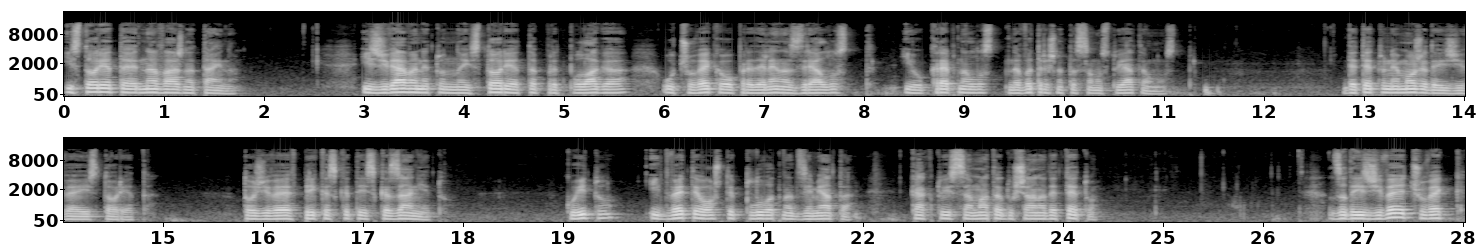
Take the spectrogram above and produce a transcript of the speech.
Историята е една важна тайна. Изживяването на историята предполага от човека определена зрялост и укрепналост на вътрешната самостоятелност. Детето не може да изживее историята. То живее в приказката и сказанието, които и двете още плуват над земята, както и самата душа на детето. За да изживее човек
